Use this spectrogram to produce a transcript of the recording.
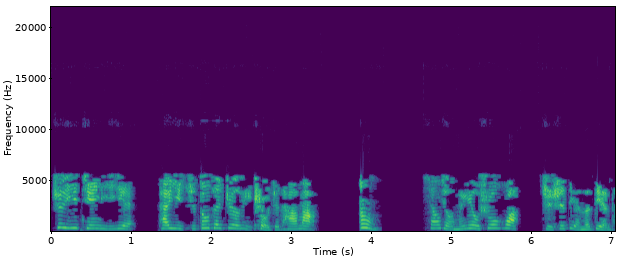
这一天一夜他一直都在这里守着他嘛。嗯，萧九没有说话，只是点了点头，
